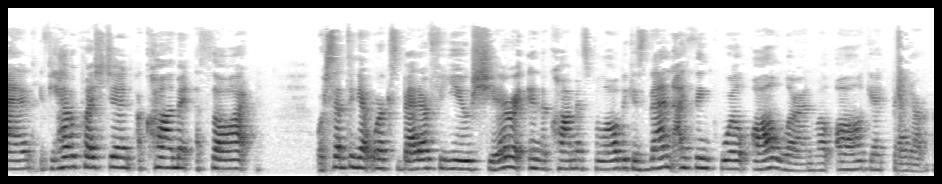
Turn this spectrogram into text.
And if you have a question, a comment, a thought, or something that works better for you, share it in the comments below because then I think we'll all learn, we'll all get better.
